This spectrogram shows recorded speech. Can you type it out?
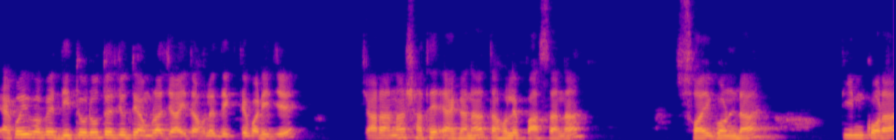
একইভাবে দ্বিতীয় রোতে যদি আমরা যাই, তাহলে দেখতে পারি যে চার আনা, সাথে এক আনা, তাহলে পাঁচ আনা, ছয় গন্ডা, তিন কড়া,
